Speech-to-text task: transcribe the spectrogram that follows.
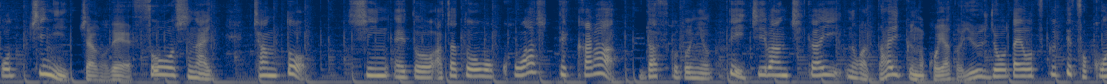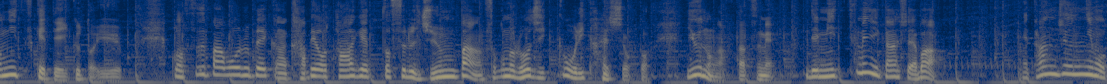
こっちに行っちゃうので、そうしない。ちゃんと新、えっ、ー、と、アチャ島を壊してから出すことによって、一番近いのが大工の小屋という状態を作って、そこにつけていくという、このスーパーボールベーカーが壁をターゲットする順番、そこのロジックを理解しておくというのが2つ目。で、3つ目に関しては、単純にも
